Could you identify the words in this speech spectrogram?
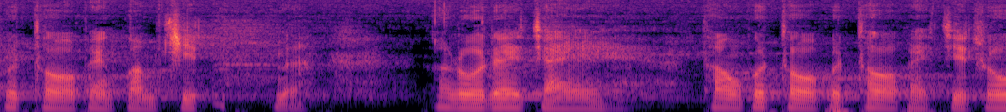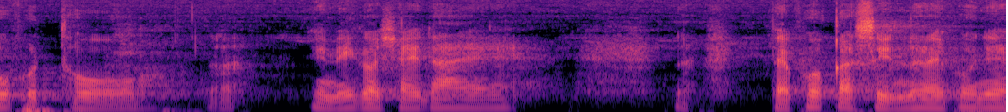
พุทโธเป็นความคิดนะก็รู้ด้วยใจท่องพุทโธพุทโธไปจิตรู้พุทโธนะอย่างนี้ก็ใช้ได้นะแต่พวกกสินอะไรพวกนี้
